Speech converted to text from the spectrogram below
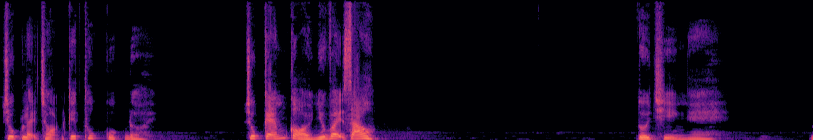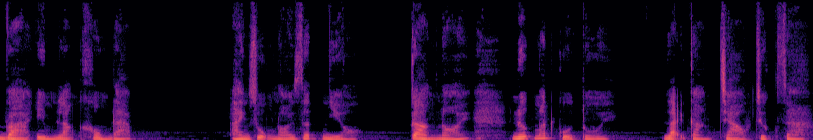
Trúc lại chọn kết thúc cuộc đời. Trúc kém cỏi như vậy sao? Tôi chỉ nghe và im lặng không đáp. Anh Dũng nói rất nhiều. Càng nói, nước mắt của tôi lại càng trào trực ra.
